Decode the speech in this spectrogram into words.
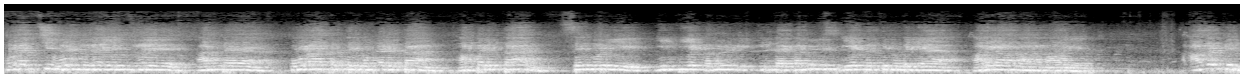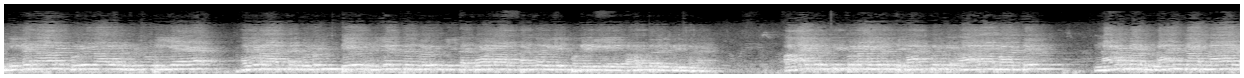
புரட்சி ஓடுக என்று அந்த போராட்டத்தை முன்னெடுத்தான். அப்படித்தான் செங்கொடி இந்திய கம்யூனி இந்த கம்யூனிஸ்ட் இயக்கத்தினுடைய அடையாளமாக மாறியது. அதற்கு நிகரான தொழிலாளர்களுடைய போராட்டங்களும் பேர் இயக்கங்களும் இந்த கோலார் தங்கவியல் பகுதியிலே வளர்ந்திருக்கின்றன. ஆயிரத்தி தொள்ளாயிரத்தி நாற்பத்தி ஆறாம் ஆண்டு நவம்பர் நான்காம் நாள்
